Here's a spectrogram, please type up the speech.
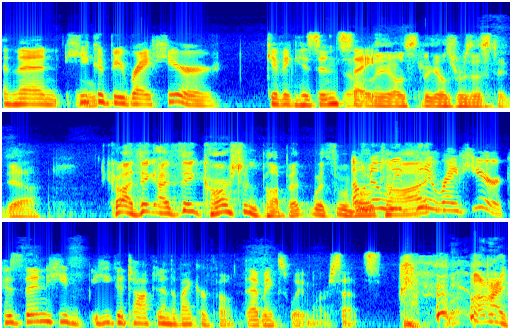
and then he could be right here giving his Yeah, insight. Leo's Leo's resisted. Yeah, I think I think Karsten puppet with the Oh no, we put it right here because then he he could talk into the microphone. That makes way more sense. I-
